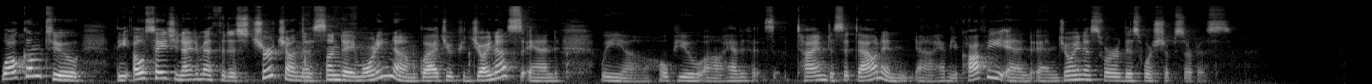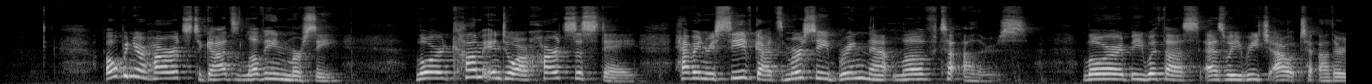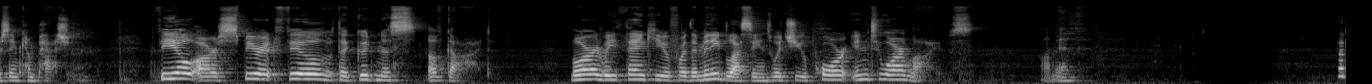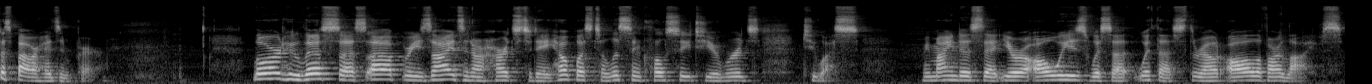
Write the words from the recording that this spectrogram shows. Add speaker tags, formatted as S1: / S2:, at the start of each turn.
S1: Welcome to the Osage United Methodist Church on this Sunday morning. I'm glad you could join us, and we uh, hope you uh, have time to sit down and uh, have your coffee and, and join us for this worship service. Open your hearts to God's loving mercy. Lord, come into our hearts this day. Having received God's mercy, bring that love to others. Lord, be with us as we reach out to others in compassion. Feel our spirit filled with the goodness of God. Lord, we thank you for the many blessings which you pour into our lives. Amen. Let us bow our heads in prayer. Lord, who lifts us up, resides in our hearts today. Help us to listen closely to your words to us. Remind us that you're always with us throughout all of our lives.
